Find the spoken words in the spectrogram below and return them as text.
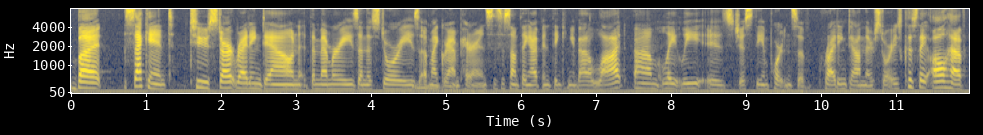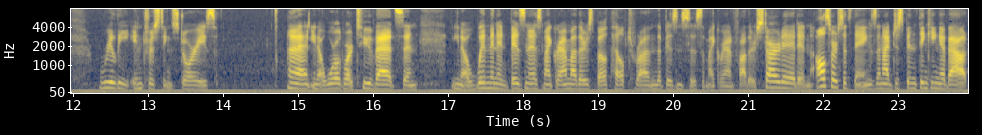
But second, to start writing down the memories and the stories of my grandparents. This is something I've been thinking about a lot um, lately. Is just the importance of writing down their stories because they all have really interesting stories. And you know, World War II vets and you know, women in business. My grandmothers both helped run the businesses that my grandfather started and all sorts of things. And I've just been thinking about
